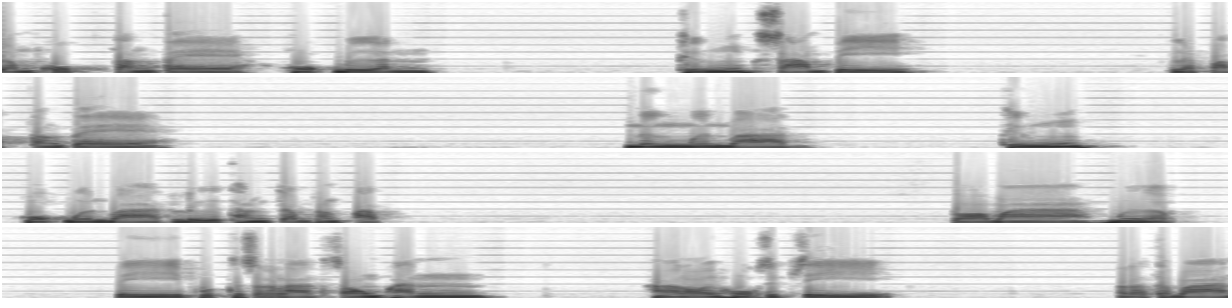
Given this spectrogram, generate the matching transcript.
จำคุกตั้งแต่ 6 เดือน ถึง 3 ปี และปรับตั้งแต่ 10,000 บาท ถึง 60,000 บาท หรือทั้งจำทั้งปรับ ต่อมาเมื่อปีพุทธศักราช 2564 รัฐบาล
